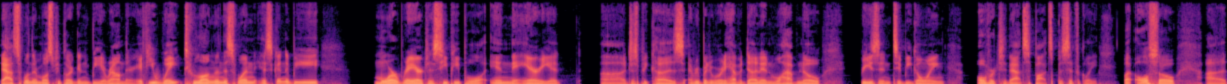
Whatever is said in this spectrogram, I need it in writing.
that's when there most people are going to be around there. If you wait too long on this one, it's going to be more rare to see people in the area uh, just because everybody already have it done and will have no reason to be going over to that spot specifically. But also, uh,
